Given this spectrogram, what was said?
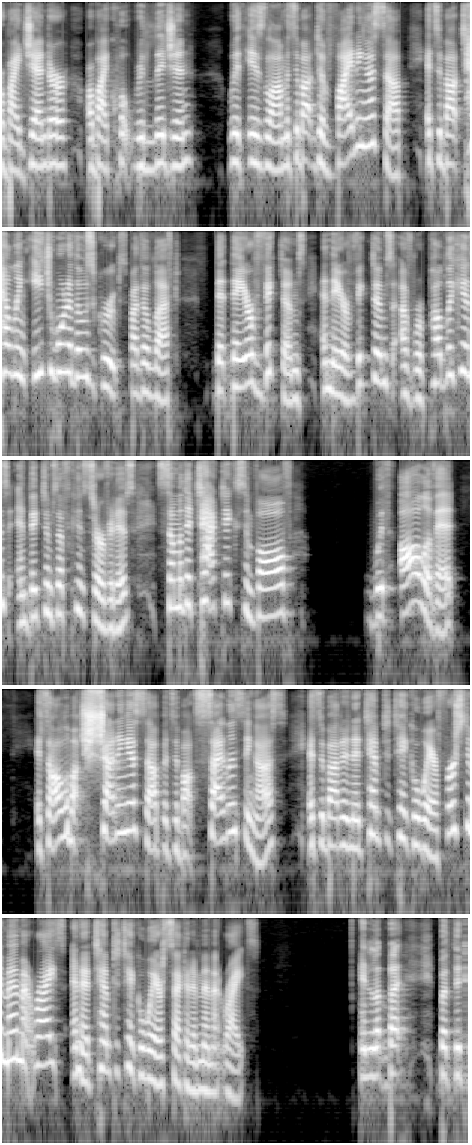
or by gender or by quote religion with Islam. It's about dividing us up. It's about telling each one of those groups by the left that they are victims and they are victims of Republicans and victims of conservatives. Some of the tactics involved with all of it. It's all about shutting us up. It's about silencing us. It's about an attempt to take away our First Amendment rights and an attempt to take away our Second Amendment rights. And but but the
